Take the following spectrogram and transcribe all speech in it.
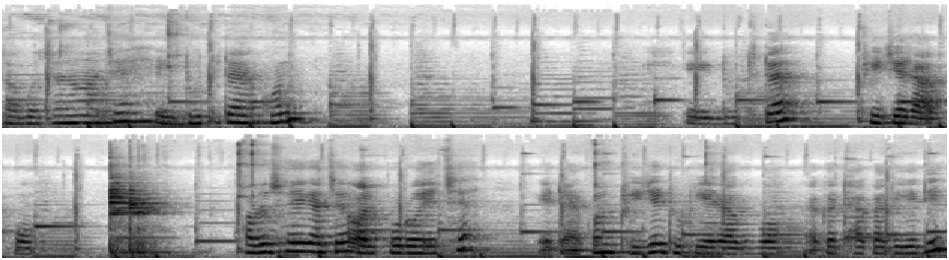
সব গোছানো আছে। এই দুধটা এখন এই দুধটা ফ্রিজে রাখব। খরচ হয়ে গেছে, অল্প রয়েছে। এটা এখন ফ্রিজে ঢুকিয়ে রাখব। একটা ঢাকা দিয়ে দিই।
